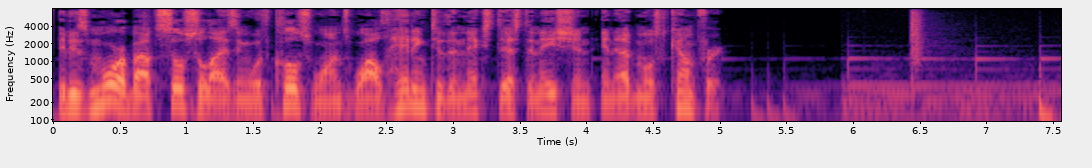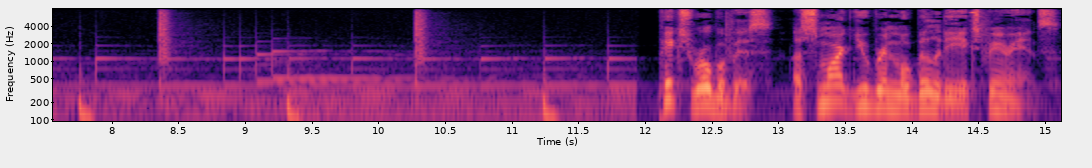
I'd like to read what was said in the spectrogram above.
It is more about socializing with close ones while heading to the next destination in utmost comfort. Pix Robobus, a smart urban mobility experience.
